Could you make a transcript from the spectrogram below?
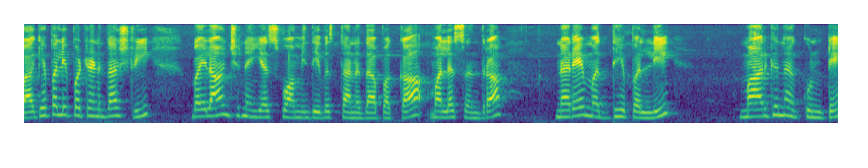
ಬಾಗೇಪಲ್ಲಿ ಪಟ್ಟಣದ ಶ್ರೀ ಬೈಲಾಂಜನೇಯ ಸ್ವಾಮಿ ದೇವಸ್ಥಾನದ ಪಕ್ಕ ಮಲಸಂದ್ರ, ನರೇಮಧ್ಯಪಲ್ಲಿ, ಮಾರ್ಗನಕುಂಟೆ,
